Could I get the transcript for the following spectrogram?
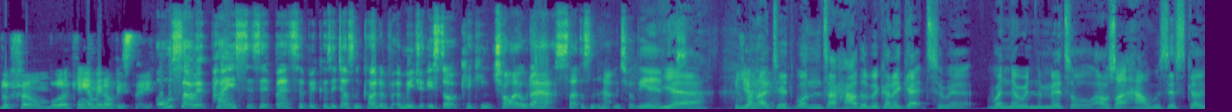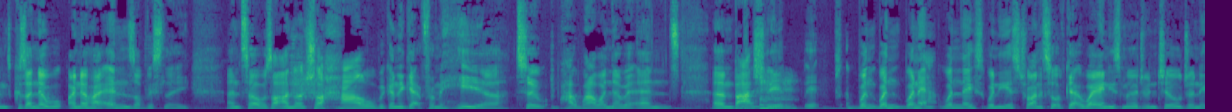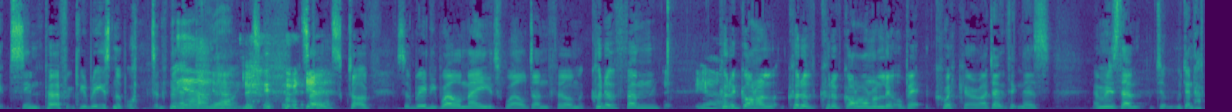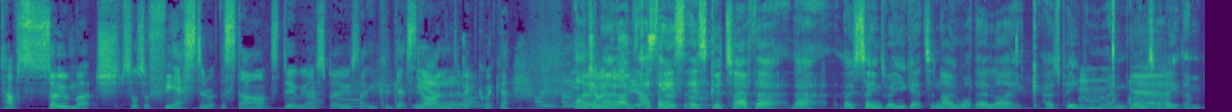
the film working. I mean, obviously, Also, it paces it better because it doesn't kind of immediately start kicking child ass. That doesn't happen till the end. Yeah. Yeah. And I did wonder how they were going to get to it when they were in the middle. I was like, how was this going? Because I know I know how it ends, obviously, and so I was like, I'm not sure how we're going to get from here to how, how I know it ends. Um, but actually, it, it, when when when it when they when he is trying to sort of get away and he's murdering children, it seemed perfectly reasonable, didn't it? Yeah. At that Yeah. point, so Yeah. it's sort of it's a really well made, well done film. It could have um, yeah, could have gone on could have could have gone on a little bit quicker. I don't think there's. I mean, is there, we don't have to have so much sort of fiesta at the start, do we? I suppose like you could get to the Yeah. island a bit quicker. I, don't um, know, I, I think it's, it's good to have that, that those scenes where you get to know what they're like as people mm-hmm. and grow to hate them.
